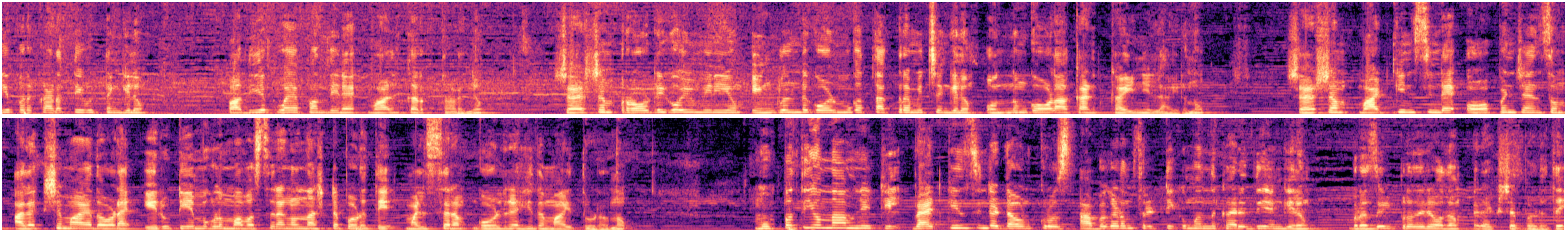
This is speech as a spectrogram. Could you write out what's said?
കീപ്പർ കടത്തിവിട്ടെങ്കിലും പതിയെ പോയ പന്തിനെ വാൾക്കർ തടഞ്ഞു. ശേഷം റോഡ്രിഗോയും വിനിയും ഇംഗ്ലണ്ട് ഗോൾമുഖത്ത് ആക്രമിച്ചെങ്കിലും ഒന്നും ഗോളാക്കാൻ കഴിഞ്ഞില്ലായിരുന്നു. ശേഷം വാറ്റ്കിൻസിന്റെ ഓപ്പൺ ചാൻസും അലക്ഷ്യമായതോടെ ഇരു ടീമുകളും അവസരങ്ങൾ നഷ്ടപ്പെടുത്തി മത്സരം ഗോൾരഹിതമായി തുടർന്നു. മുപ്പത്തിയൊന്നാം മിനിറ്റിൽ വാറ്റ്കിൻസിന്റെ ഡൗൺ ക്രോസ് അപകടം സൃഷ്ടിക്കുമെന്ന് കരുതിയെങ്കിലും ബ്രസീൽ പ്രതിരോധം രക്ഷപ്പെടുത്തി.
